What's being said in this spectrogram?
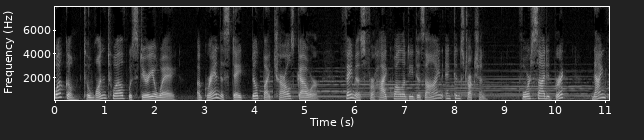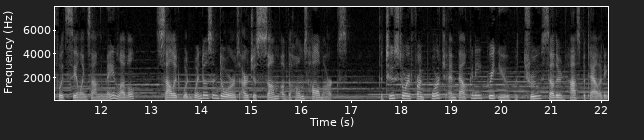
Welcome to 112 Wisteria Way, a grand estate built by Charles Gower, famous for high quality design and construction. Four sided brick, nine foot ceilings on the main level, solid wood windows and doors are just some of the home's hallmarks. The two story front porch and balcony greet you with true southern hospitality.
